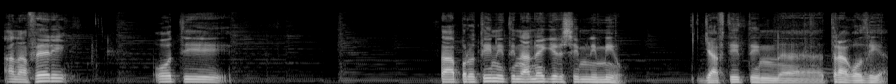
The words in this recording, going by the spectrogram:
αναφέρει ότι θα προτείνει την ανέγερση μνημείου για αυτή την ε, τραγωδία.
